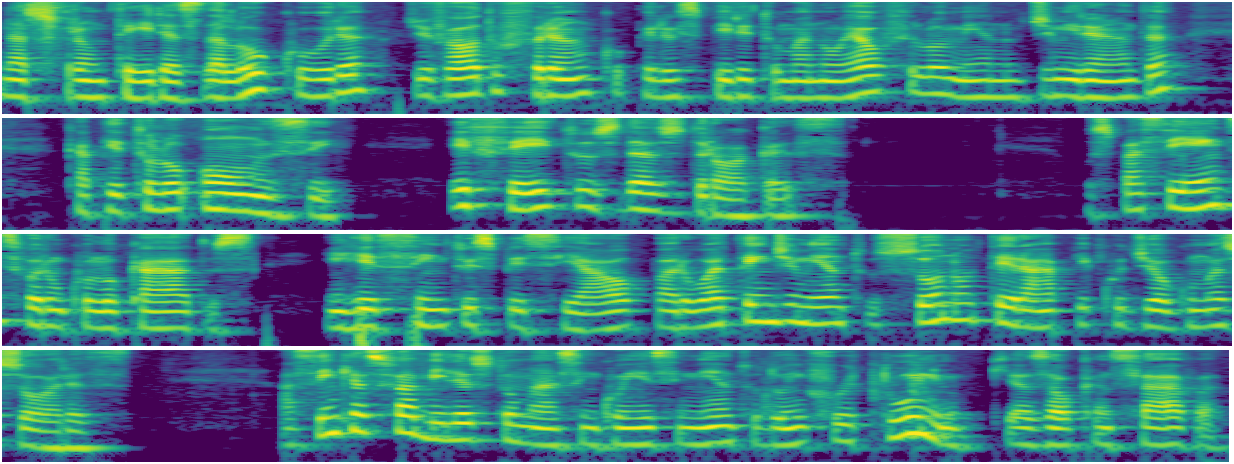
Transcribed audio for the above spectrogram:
Nas Fronteiras da Loucura, de Valdo Franco, pelo espírito Manuel Filomeno de Miranda, capítulo 11 Efeitos das drogas. Os pacientes foram colocados em recinto especial para o atendimento sonoterápico de algumas horas. Assim que as famílias tomassem conhecimento do infortúnio que as alcançava,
